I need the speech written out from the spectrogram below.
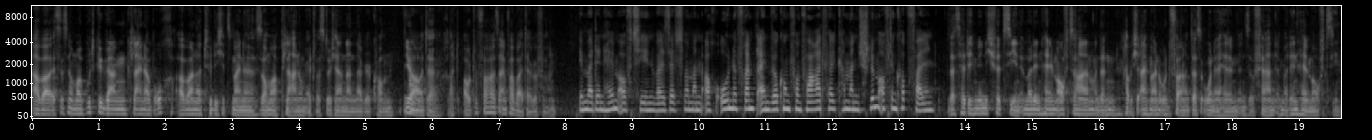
Aber es ist nochmal gut gegangen, kleiner Bruch, aber natürlich jetzt meine Sommerplanung etwas durcheinander gekommen. Ja, und der Autofahrer ist einfach weitergefahren. Immer den Helm aufziehen, weil selbst wenn man auch ohne Fremdeinwirkung vom Fahrrad fällt, kann man schlimm auf den Kopf fallen. Das hätte ich mir nicht verziehen, immer den Helm aufzuhaben und dann habe ich einmal einen Unfall und das ohne Helm. Insofern immer den Helm aufziehen.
